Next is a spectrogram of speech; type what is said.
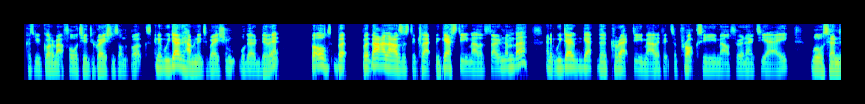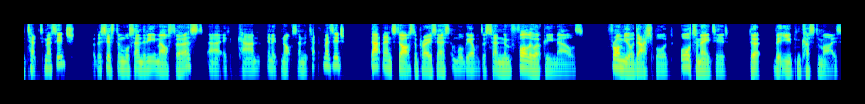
because we've got about 40 integrations on the books. And if we don't have an integration, we'll go and do it. But but but that allows us to collect the guest email and phone number. And if we don't get the correct email, if it's a proxy email through an OTA, we'll send a text message. But the system will send an email first uh, if it can, and if not, send a text message. That then starts the process, and we'll be able to send them follow up emails from your dashboard, automated that that you can customize.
